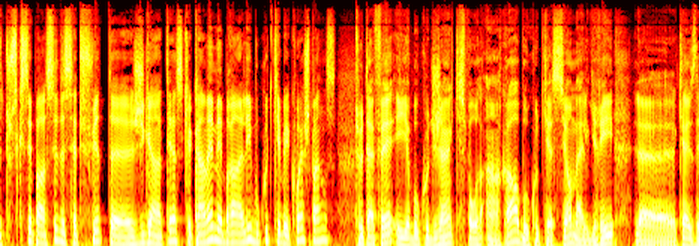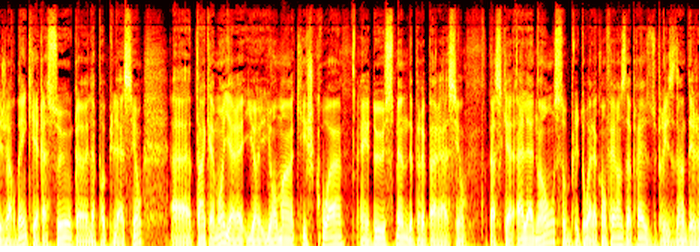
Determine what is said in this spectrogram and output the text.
tout ce qui s'est passé de cette fuite euh, gigantesque qui a quand même ébranlé beaucoup de Québécois, je pense. Tout à fait. Et il y a beaucoup de gens qui se posent encore beaucoup de questions malgré le caisse Desjardins qui rassure la population. tant qu'à moi, ils, ont manqué, je crois, deux semaines de préparation parce qu'à l'annonce, ou plutôt à la conférence de presse du président Desjardins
